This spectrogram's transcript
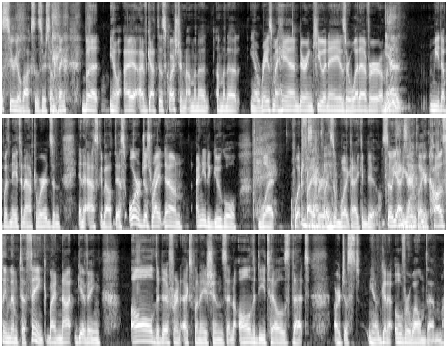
cereal boxes or something. But you know, I I've got this question. I'm gonna I'm gonna you know raise my hand during Q and A's or whatever. I'm gonna meet up with Nathan afterwards and and ask about this, or just write down. I need to Google what what exactly. fiber is and what I can do. So yeah, exactly. you're, you're causing them to think by not giving all the different explanations and all the details that are just you know going to overwhelm them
